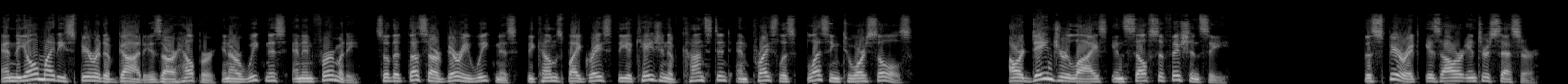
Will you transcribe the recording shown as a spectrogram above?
And the Almighty Spirit of God is our helper in our weakness and infirmity, so that thus our very weakness becomes by grace the occasion of constant and priceless blessing to our souls. Our danger lies in self sufficiency. The Spirit is our intercessor.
